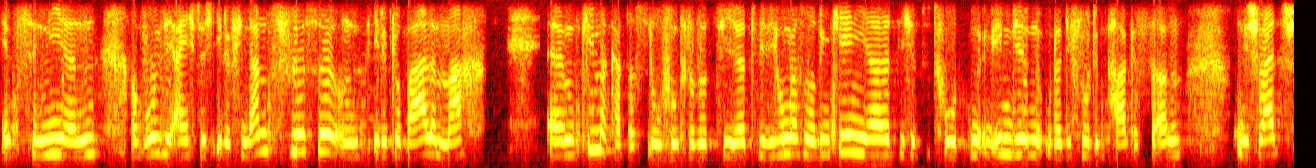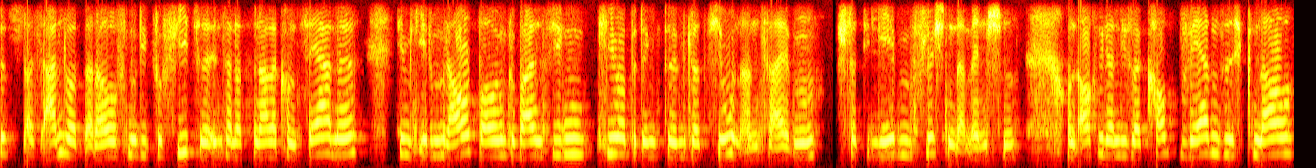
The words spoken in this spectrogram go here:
inszenieren, obwohl sie eigentlich durch ihre Finanzflüsse und ihre globale Macht ähm, Klimakatastrophen produziert, wie die Hungersnot in Kenia, die Hitzetoten in Indien oder die Flut in Pakistan. Und die Schweiz schützt als Antwort darauf nur die Profite internationaler Konzerne, die mit ihrem Raubbau im globalen Süden klimabedingte Migration antreiben, statt die Leben flüchtender Menschen. Und auch wieder in dieser COP werden sich genau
